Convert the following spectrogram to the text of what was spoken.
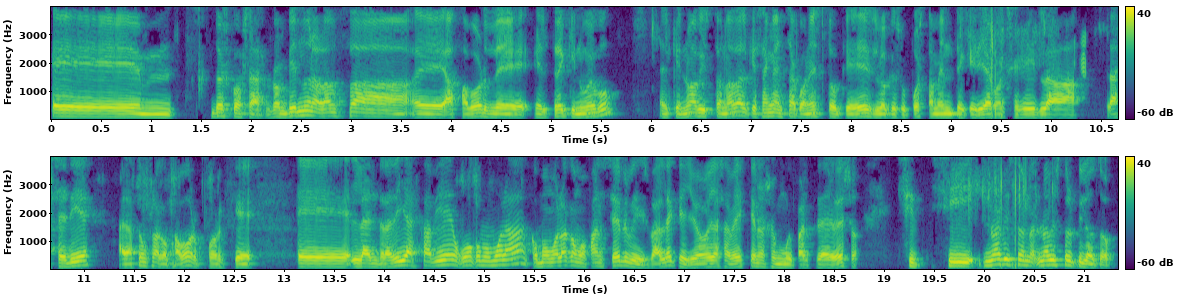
eh, dos cosas. Rompiendo una lanza eh, a favor del el Treki nuevo, el que no ha visto nada, el que se ha enganchado con esto, que es lo que supuestamente quería conseguir la, la serie, hace un flaco favor, porque eh, la entradilla está bien, o como mola, como mola como fanservice, ¿vale? Que yo ya sabéis que no soy muy partidario de eso. Si, si no has visto, no has visto el piloto,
